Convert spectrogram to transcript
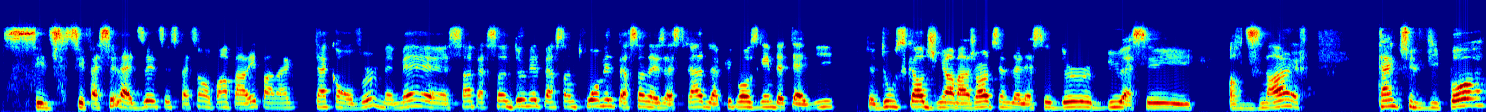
c'est facile à dire. C'est facile, on peut en parler pendant temps qu'on veut, mais mets 100 personnes, 2000 personnes, 3000 personnes dans les estrades, la plus grosse game de ta vie, de 12 cadres junior majeurs, tu viens de laisser deux buts assez ordinaires. Tant que tu ne le vis pas,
